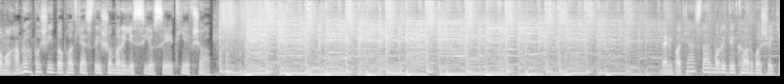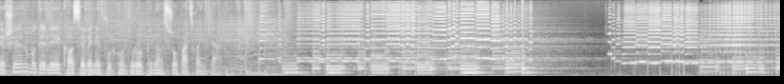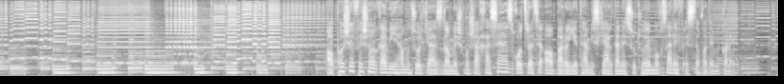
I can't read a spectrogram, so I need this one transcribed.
با ما همراه باشید با پادکست شماره 33 تی اف شاپ در این پادکست در مورد کارواش کرشر مدل کاسون فول کنترل پلاس صحبت خواهیم کرد. آبپاش فشار قوی همونطور که از نامش مشخصه از قدرت آب برای تمیز کردن سطوح مختلف استفاده می‌کنه.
